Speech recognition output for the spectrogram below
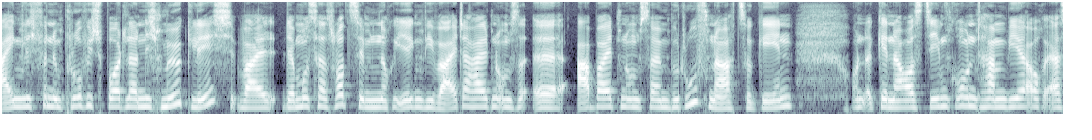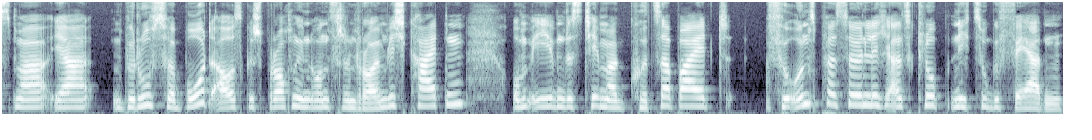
eigentlich für einen Profisportler nicht möglich, weil der muss ja trotzdem noch irgendwie weiterhalten, um, äh, arbeiten, um seinem Beruf nachzugehen. Und genau aus dem Grund haben wir auch erstmal ja, ein Berufsverbot ausgesprochen in unseren Räumlichkeiten, um eben das Thema Kurzarbeit für uns persönlich als Club nicht zu gefährden.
